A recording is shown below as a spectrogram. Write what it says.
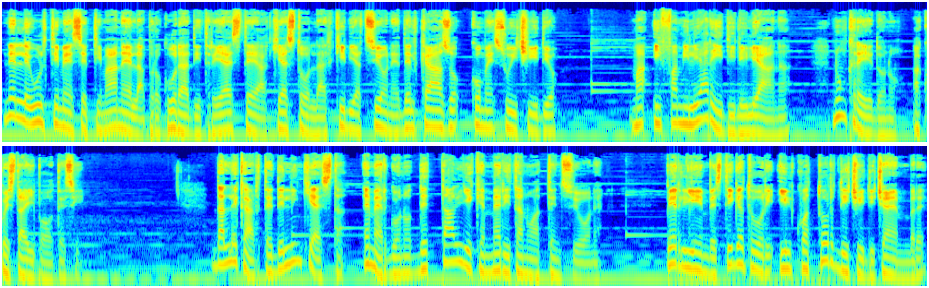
Nelle ultime settimane la Procura di Trieste ha chiesto l'archiviazione del caso come suicidio, ma i familiari di Liliana non credono a questa ipotesi dalle carte dell'inchiesta emergono dettagli che meritano attenzione. Per gli investigatori, il 14 dicembre,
